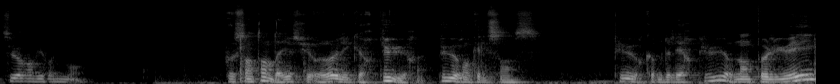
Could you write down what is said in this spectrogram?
sur leur environnement. Il faut s'entendre d'ailleurs sur eux les cœurs purs. Purs en quel sens? Purs comme de l'air pur, non pollué,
